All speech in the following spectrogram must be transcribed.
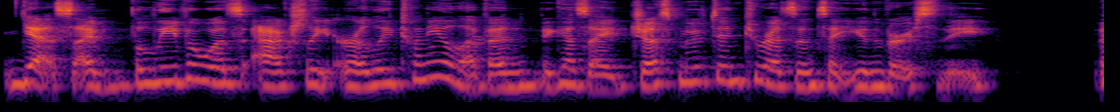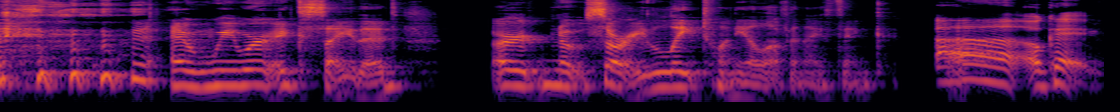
yes, I believe it was actually early 2011 because I just moved into residence at university, and we were excited. Or no, sorry, late 2011, I think. Ah, okay.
